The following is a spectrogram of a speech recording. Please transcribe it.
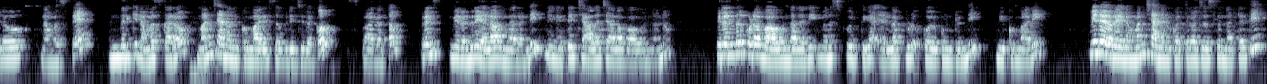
హలో నమస్తే. అందరికీ నమస్కారం. మన ఛానల్ కుమారి సబ్రిజులకు స్వాగతం. ఫ్రెండ్స్ మీరందరూ ఎలా ఉన్నారండి? నేనైతే చాలా చాలా బాగున్నాను. మీరందరూ కూడా బాగుండాలని మనస్ఫూర్తిగా ఎల్లప్పుడూ కోరుకుంటుంది మీ కుమారి. మీరు ఎవరైనా మన ఛానల్ కొత్తగా చూస్తున్నట్లయితే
